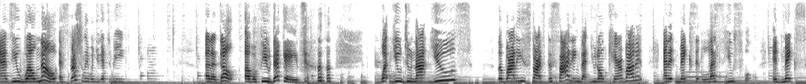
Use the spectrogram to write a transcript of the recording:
as you well know, especially when you get to be an adult of a few decades, what you do not use, the body starts deciding that you don't care about it and it makes it less useful. It makes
